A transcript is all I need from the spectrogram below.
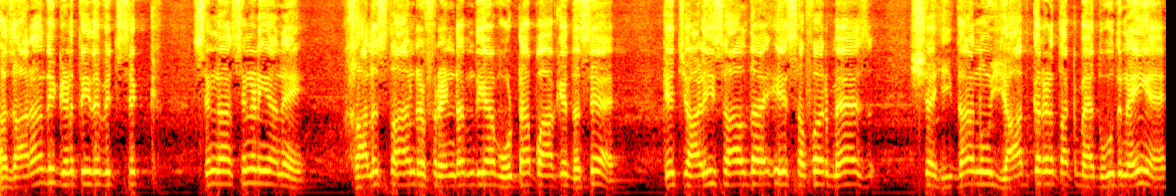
ਹਜ਼ਾਰਾਂ ਦੀ ਗਿਣਤੀ ਦੇ ਵਿੱਚ ਸਿੱਖ ਸਿੰਘਾਂ ਸਿੰਘਣੀਆਂ ਨੇ ਖਾਲਿਸਤਾਨ ਰੈਫਰੈਂਡਮ ਦੀਆਂ ਵੋਟਾਂ ਪਾ ਕੇ ਦੱਸਿਆ ਕਿ 40 ਸਾਲ ਦਾ ਇਹ ਸਫ਼ਰ ਮਹਿਜ਼ ਸ਼ਹੀਦਾਂ ਨੂੰ ਯਾਦ ਕਰਨ ਤੱਕ ਮਹਦੂਦ ਨਹੀਂ ਹੈ।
